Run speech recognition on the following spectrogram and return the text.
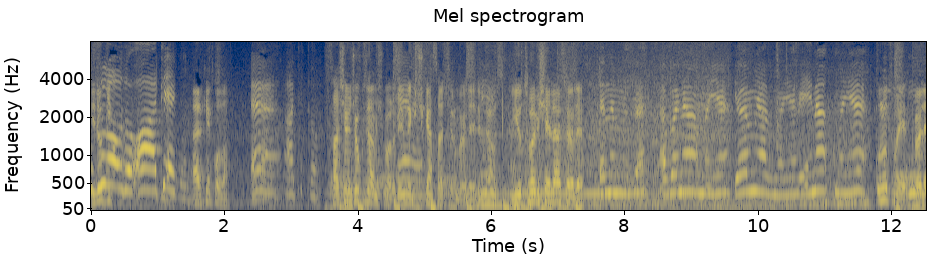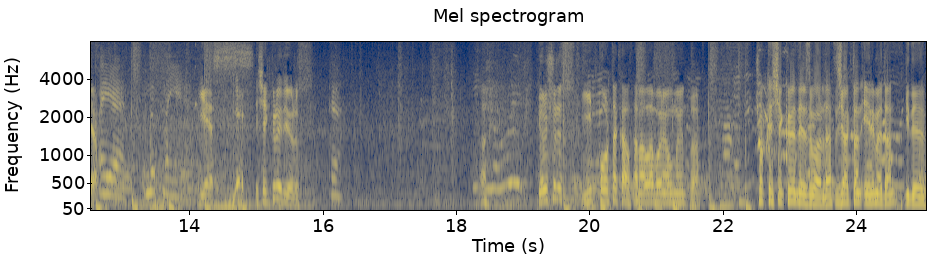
Dido Uzun git. oldu o atet. Erkek olan. Ee, atet o. Saçların çok güzelmiş bu arada. Benim de küçükken saçlarım öyleydi biliyor musun? YouTube'a bir şeyler söyle. Kanalımıza abone olmayı, yorum yazmayı, beğeni atmayı Unutmayın. Böyle yap. unutmayın. Unutmayın. Yes. Teşekkür ediyoruz. Tamam. Görüşürüz. Yiğit Portakal. Kanala abone olmayı unutma. Çok teşekkür ederiz bu arada. Sıcaktan erimeden gidelim.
